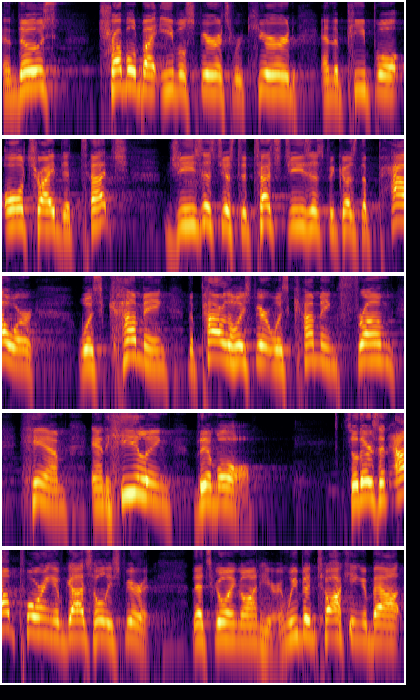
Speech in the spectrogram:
And those troubled by evil spirits were cured, and the people all tried to touch Jesus, just to touch Jesus, because the power was coming, the power of the Holy Spirit was coming from him and healing them all. So there's an outpouring of God's Holy Spirit that's going on here. And we've been talking about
